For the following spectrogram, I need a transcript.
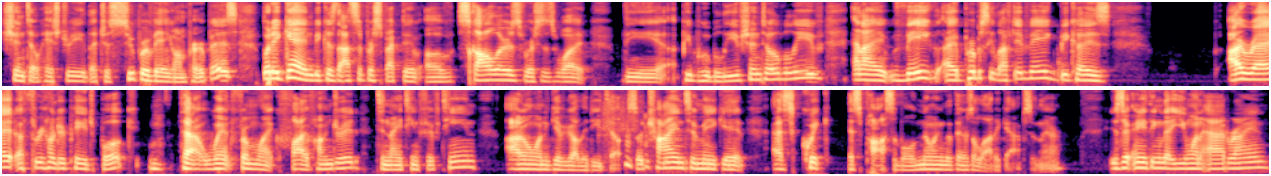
Shinto history that's just super vague on purpose. But again, because that's the perspective of scholars versus what the people who believe Shinto believe. And I vague I purposely left it vague because I read a 300 page book that went from like 500 to 1915. I don't want to give you all the details. So trying to make it as quick as possible, knowing that there's a lot of gaps in there. Is there anything that you want to add, Ryan?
